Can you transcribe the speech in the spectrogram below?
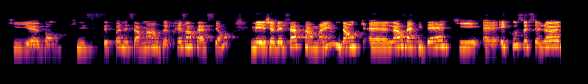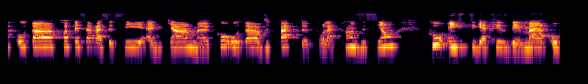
qui, bon, qui ne nécessite pas nécessairement de présentation, mais je vais le faire quand même. Donc, euh, Laure Varidel, qui est euh, éco-sociologue, auteur, professeur associé à l'UCAM, euh, co-auteur du Pacte pour la transition, co-instigatrice des mères au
